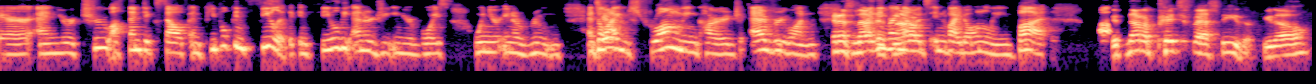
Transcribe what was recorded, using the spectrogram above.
there and your true authentic self, and people can feel it. They can feel the energy in your voice when you're in a room. And so yeah. I strongly encourage everyone. And it's not. I think right now a, it's invite only, but uh, it's not a pitch fest either. You know.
